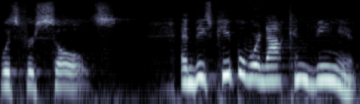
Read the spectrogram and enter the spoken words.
was for souls. And these people were not convenient.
